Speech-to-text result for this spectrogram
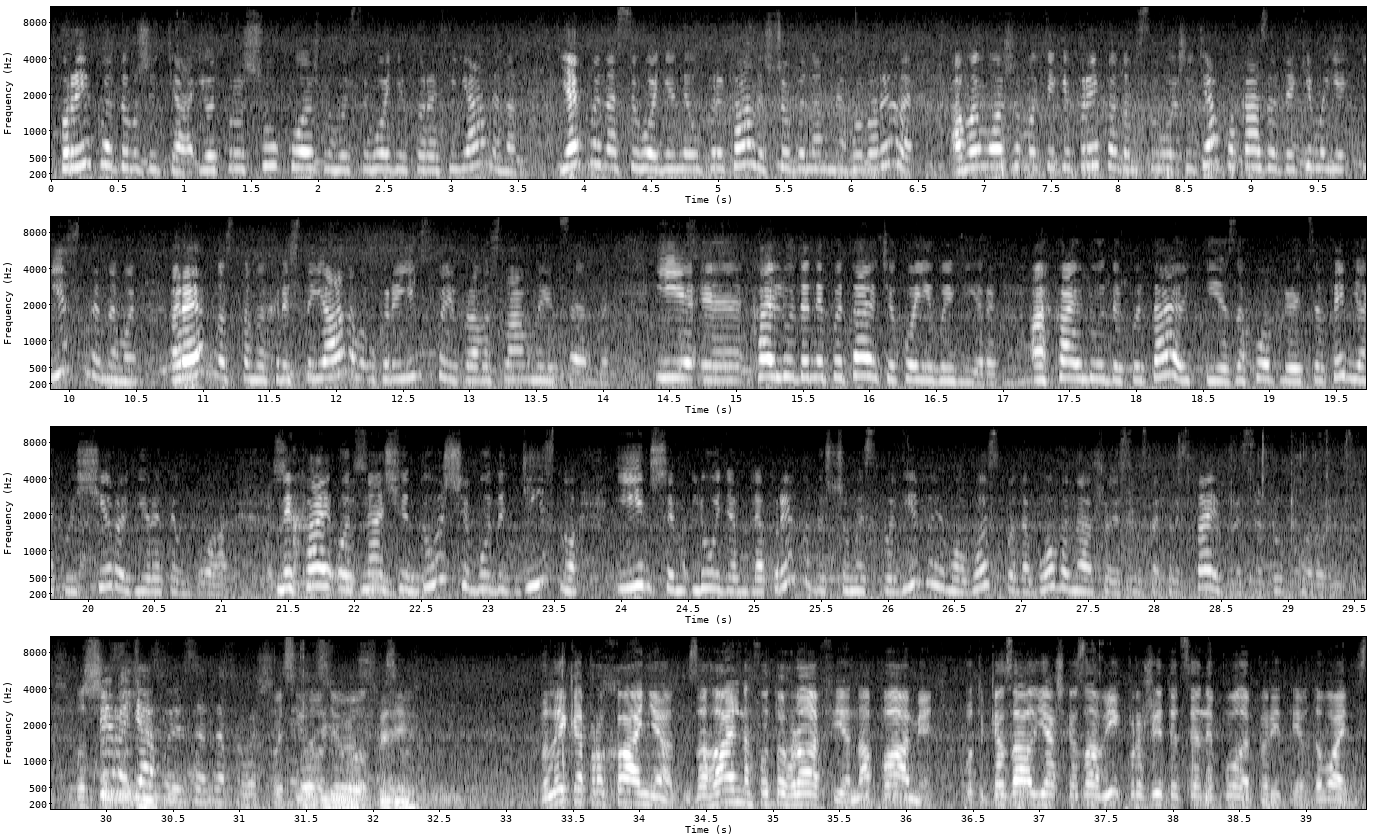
прикладом життя. І от прошу кожного сьогодні парафіянина, як ви нас сьогодні не упрекали, що би нам не говорили, а ми можемо тільки прикладом свого життя показувати, які ми є істинними ревностими християнами Української православної церкви. І е, хай люди не питають, якої ви віри, а хай люди питають і захоплюються тим, як ви щиро вірите в Бога. Нехай от наші душі будуть дійсно іншим людям для прикладу, що ми сповідуємо Господа Бога нашого Ісуса Христа і Пресвяту Богородицю. Щиро дякую за запрошення. Спасибо. Велике прохання, загальна фотографія на пам'ять. От казав, я ж казав, рік прожити це не поле перейти. Давайте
